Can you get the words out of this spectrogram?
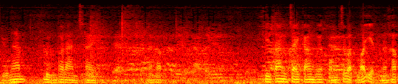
อยู่หน้าบึงพระรานชัยนะครับ ที่ตั้งใจกลางเมืองของจังหวัดร้อยเอ็ดนะครับ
